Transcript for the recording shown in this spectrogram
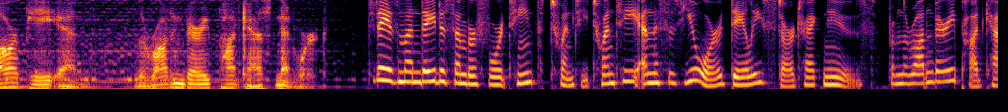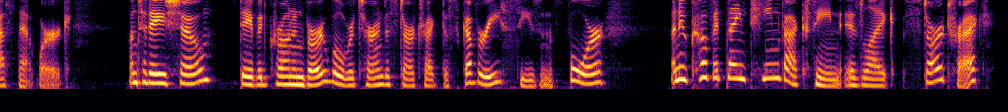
RPN, the Roddenberry Podcast Network. Today is Monday, December 14th, 2020, and this is your daily Star Trek news from the Roddenberry Podcast Network. On today's show, David Cronenberg will return to Star Trek Discovery Season 4. A new COVID 19 vaccine is like Star Trek,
